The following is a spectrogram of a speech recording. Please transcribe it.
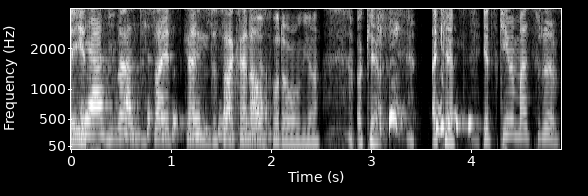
Nee, jetzt, Ja, das kann das war also jetzt kein, würd ich das war keine machen, ja. Aufforderung, ja. Okay. Okay. Jetzt gehen wir mal zu den,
